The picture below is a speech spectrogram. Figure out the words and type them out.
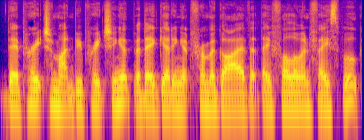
Their preacher mightn't be preaching it, but they're getting it from a guy that they follow on Facebook.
